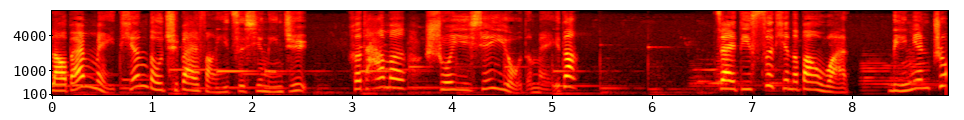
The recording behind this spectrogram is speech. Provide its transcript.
老白每天都去拜访一次新邻居，和他们说一些有的没的。在第四天的傍晚，里面终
